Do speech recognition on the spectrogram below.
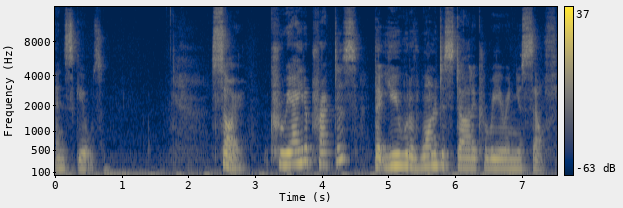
and skills. So, create a practice that you would have wanted to start a career in yourself.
